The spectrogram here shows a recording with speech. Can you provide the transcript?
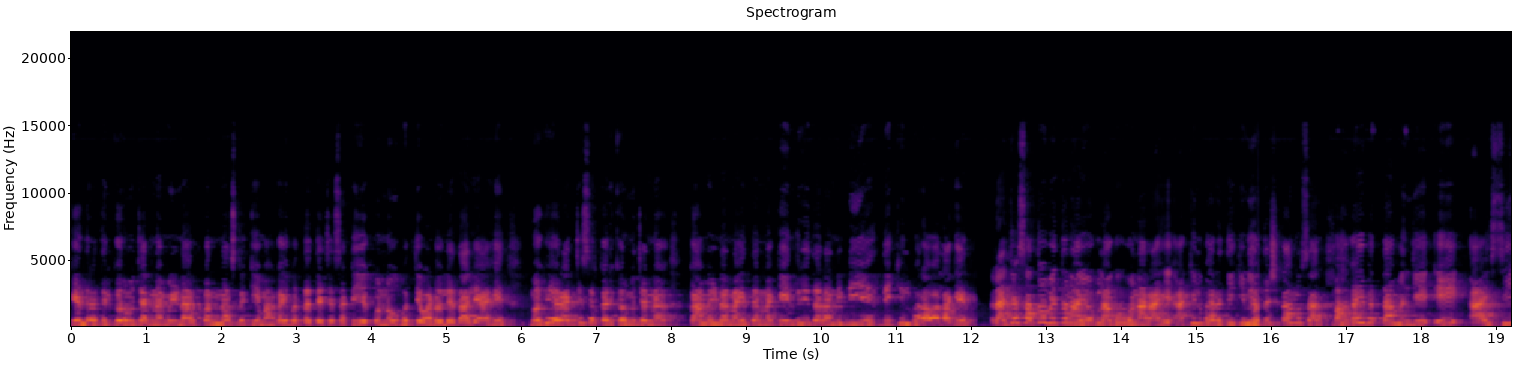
केंद्रातील कर्मचाऱ्यांना मिळणार. पन्नास टक्के महागाई भत्ता त्याच्यासाठी एकूण नऊ भत्ते वाढवण्यात आले आहेत. मग हे राज्य सरकारी कर्मचाऱ्यांना का मिळणार नाही? त्यांना केंद्रीय दराने डी ए देखील भरावा लागेल. राज्यात सातवा वेतन आयोग लागू होणार आहे. अखिल भारतीय किंमत निर्देशकानुसार महागाई भत्ता म्हणजे A I C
